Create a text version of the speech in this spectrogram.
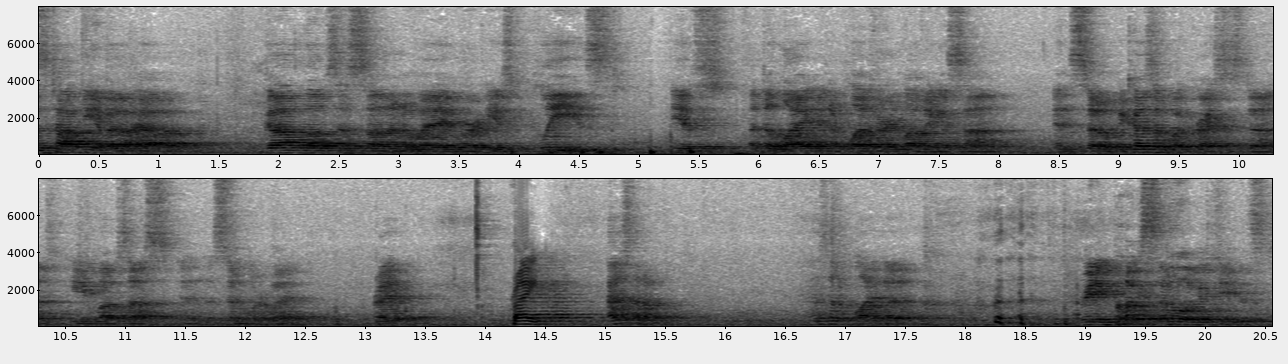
is talking about how God loves his son in a way where he is pleased. He is a delight and a pleasure in loving his son. And so, because of what Christ has done, he loves us in a similar way. Right? Right. How does that, how does that apply to reading books? I'm a little confused.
